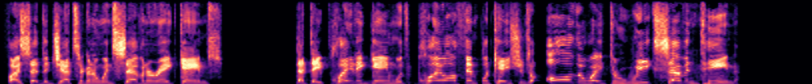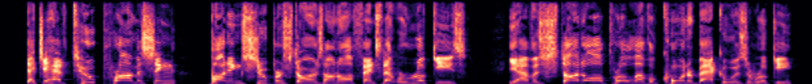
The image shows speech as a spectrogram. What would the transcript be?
if I said the Jets are going to win seven or eight games, that they played a game with playoff implications all the way through week 17, that you have two promising budding superstars on offense that were rookies, you have a stud all pro level cornerback who was a rookie,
